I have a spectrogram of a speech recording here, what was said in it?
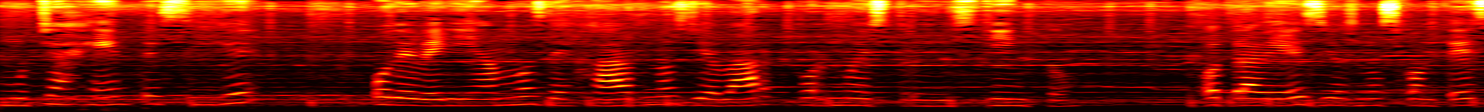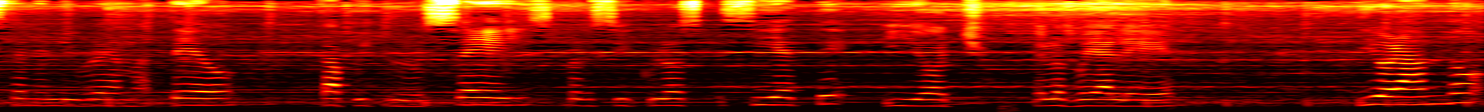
mucha gente sigue o deberíamos dejarnos llevar por nuestro instinto. Otra vez Dios nos contesta en el libro de Mateo, capítulo 6, versículos 7 y 8. Te los voy a leer. Y orando,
